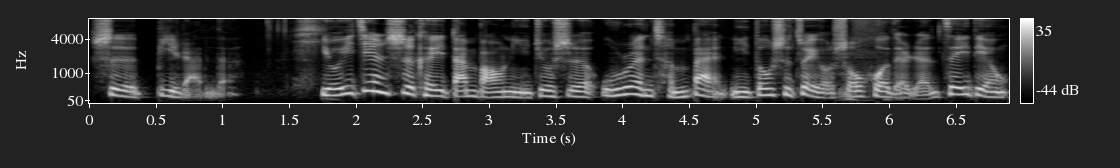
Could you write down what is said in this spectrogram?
是必然的。有一件事可以担保你，就是无论成败，你都是最有收获的人。这一点，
